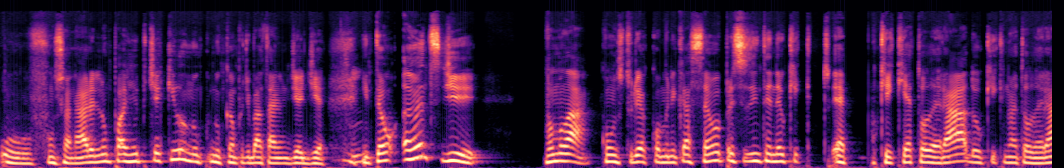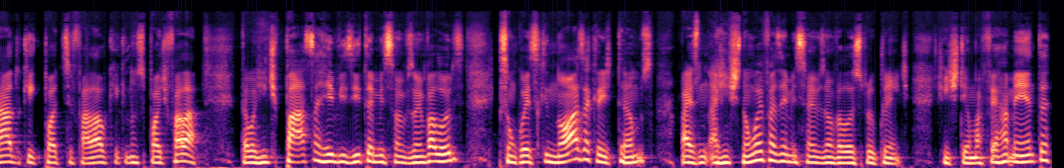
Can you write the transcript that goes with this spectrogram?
o funcionário ele não pode repetir aquilo no, no campo de batalha no dia a dia. Então, antes de vamos lá, construir a comunicação, eu preciso entender o que, que é o que, que é tolerado, o que, que não é tolerado, o que, pode se falar, o que, que não se pode falar. Então a gente passa, revisita a missão, visão e valores, que são coisas que nós acreditamos, mas a gente não vai fazer missão, visão e valores para o cliente. A gente tem uma ferramenta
